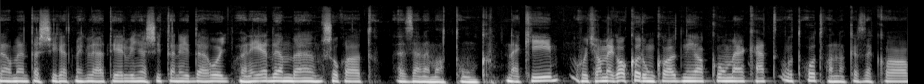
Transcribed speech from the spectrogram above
a mentességet meg lehet érvényesíteni, de hogy olyan érdemben sokat ezzel nem adtunk neki. Hogyha meg akarunk adni, akkor meg hát ott, ott vannak ezek a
